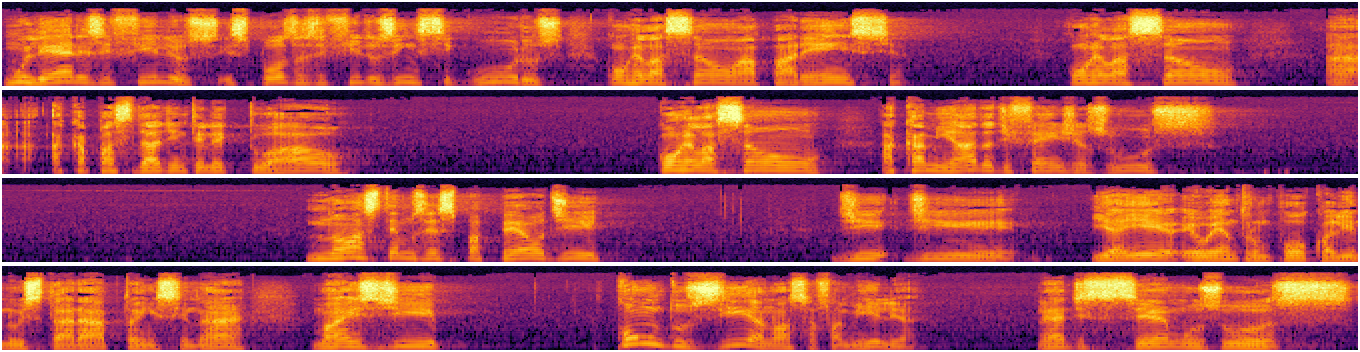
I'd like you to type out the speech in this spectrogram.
mulheres e filhos, esposas e filhos inseguros com relação à aparência, com relação à, à capacidade intelectual, com relação à caminhada de fé em Jesus. Nós temos esse papel de, de, de e aí eu entro um pouco ali no estar apto a ensinar, mas de conduzir a nossa família, né, de sermos os,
